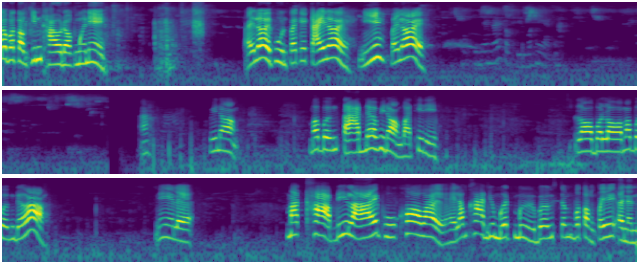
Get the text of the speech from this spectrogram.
อบ่ต้องกินข้าวดอกมือนี่ไปเลยพูนไปไกลๆเลยหนีไปเลยอะพี่น้อง มาเบิงตาลเด้อพี่น้องบัดที่ดีรอบรอมาเบิงเด้อนี่แหละ มักขาบดีหลายผูกข้อไว้ ให้ลำคาญอยู่มืดมือเบิงจังบ่ต้องไปอันนั้น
